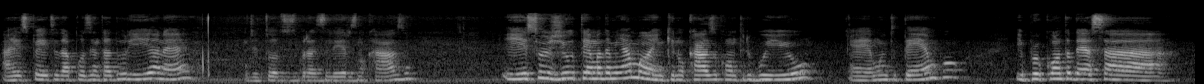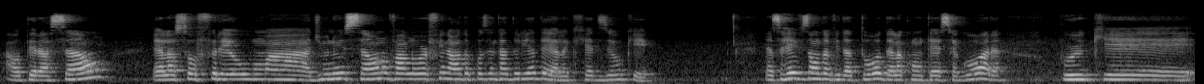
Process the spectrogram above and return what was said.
a respeito da aposentadoria, né? De todos os brasileiros, no caso. E surgiu o tema da minha mãe, que no caso contribuiu é, muito tempo, e por conta dessa alteração, ela sofreu uma diminuição no valor final da aposentadoria dela, que quer dizer o quê? Essa revisão da vida toda, ela acontece agora porque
